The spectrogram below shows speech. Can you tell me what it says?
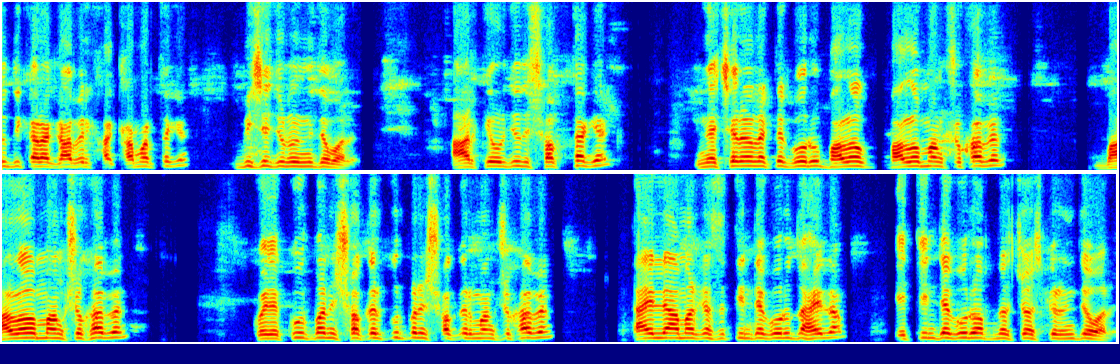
যদি কারা গাভীর খামার থেকে, বিষের জন্য নিতে পারে। আর কেউ যদি শখ থাকে, ন্যাচারাল একটা গরু, ভালো ভালো মাংস খাবেন, ভালো মাংস খাবেন কুরবানি শখের কুরবানি শখের মাংস খাবেন, তাইলে আমার কাছে তিনটা গরু দেখাইলাম। এই তিনটা গরু আপনার চয়েস করে নিতে পারে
